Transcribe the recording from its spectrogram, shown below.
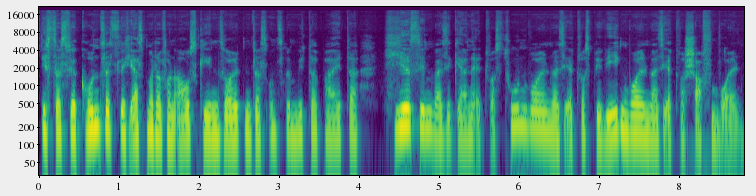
ist, dass wir grundsätzlich erstmal davon ausgehen sollten, dass unsere Mitarbeiter hier sind, weil sie gerne etwas tun wollen, weil sie etwas bewegen wollen, weil sie etwas schaffen wollen.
